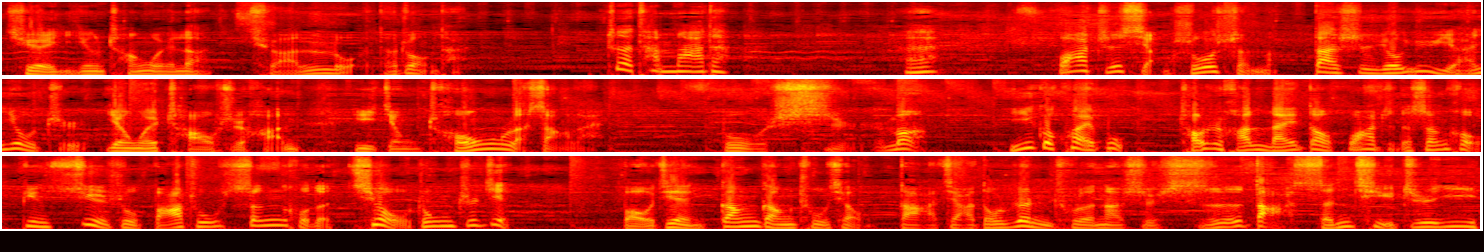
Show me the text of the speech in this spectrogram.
却已经成为了全裸的状态。这他妈的！哎。花纸想说什么，但是又欲言又止，因为曹世涵已经冲了上来。不使吗？一个快步，曹世涵来到花纸的身后，并迅速拔出身后的鞘中之剑。宝剑刚刚出鞘，大家都认出了那是十大神器之一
